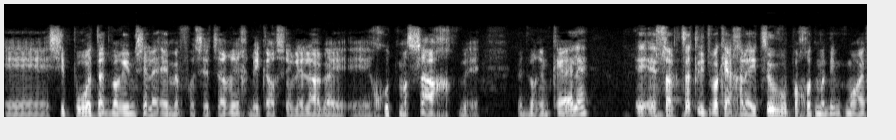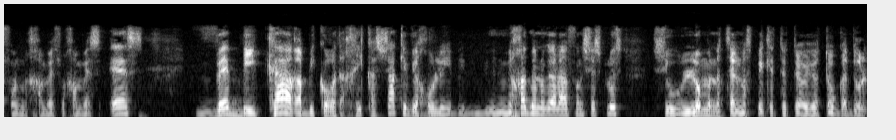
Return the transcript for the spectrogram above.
אה, שיפרו את הדברים שלהם איפה שצריך, בעיקר שוללה איכות מסך ודברים כאלה. אה, אפשר קצת להתווכח על העיצוב, הוא פחות מדהים כמו אייפון 5 ו-5S, ובעיקר הביקורת הכי קשה כביכול במיוחד בנוגע לאייפון 6 פלוס, שהוא לא מנצל מספיק את היותו גדול.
